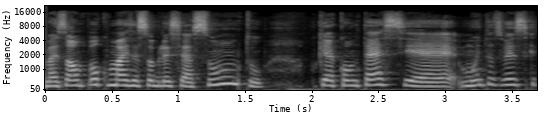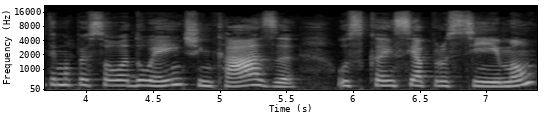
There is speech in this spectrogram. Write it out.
mas só um pouco mais sobre esse assunto, o que acontece é, muitas vezes que tem uma pessoa doente em casa, os cães se aproximam,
